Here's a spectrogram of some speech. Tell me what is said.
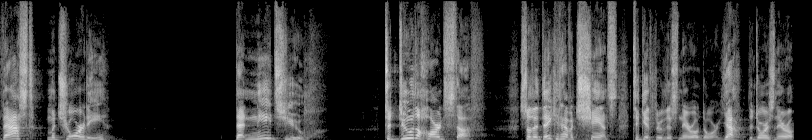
vast majority that needs you to do the hard stuff so that they can have a chance to get through this narrow door. Yeah, the door is narrow,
